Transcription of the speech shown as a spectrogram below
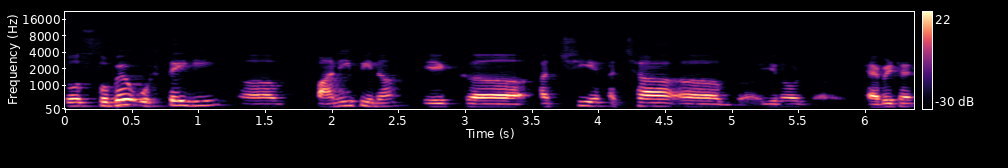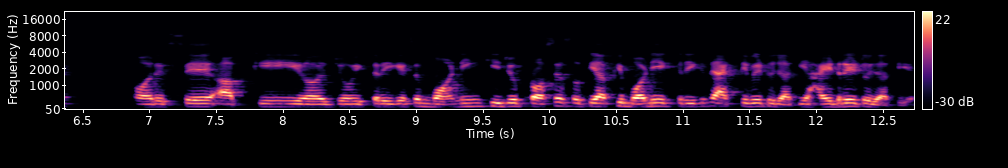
तो सुबह उठते ही पानी पीना एक अच्छी अच्छा यू नो हैबिट है। और इससे आपकी जो एक तरीके से मॉर्निंग की जो प्रोसेस होती है, आपकी बॉडी एक तरीके से एक्टिवेट हो जाती है हाइड्रेट हो जाती है।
